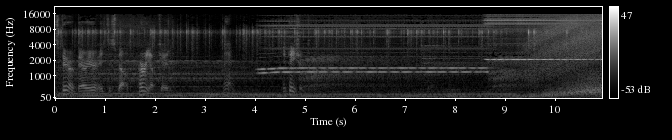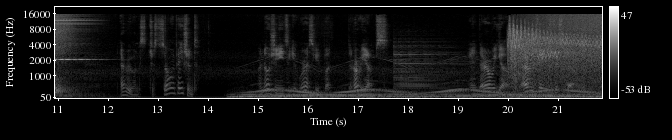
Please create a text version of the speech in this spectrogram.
The spirit barrier is dispelled. Hurry up, kid. Man, impatient. Everyone is just so impatient. I know she needs to get rescued, but the hurry ups. And there we go. Everything's dispelled.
